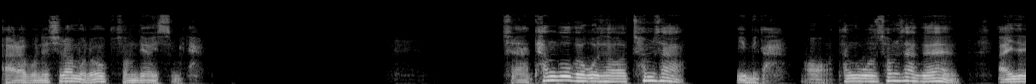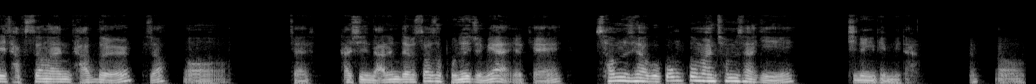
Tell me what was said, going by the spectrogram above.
알아보는 실험으로 구성되어 있습니다. 자, 탐구 보고서 첨삭입니다. 어, 탐구 보고서 첨삭은 아이들이 작성한 답을, 그죠? 어, 자, 다시 나름대로 써서 보내주면 이렇게 섬세하고 꼼꼼한 첨삭이 진행이 됩니다. 어,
